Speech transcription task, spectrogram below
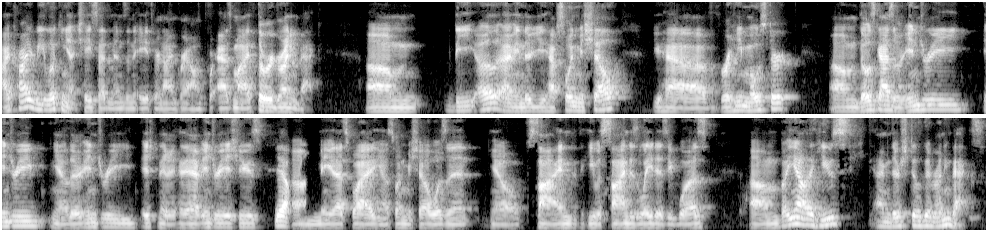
I'd probably be looking at Chase Edmonds in the eighth or ninth round for as my third running back. Um, the other, I mean, there you have Sony Michel, you have Raheem Mostert. Um, those guys are injury injury. You know, they're injury. They have injury issues. Yeah. Um, maybe that's why you know Sony Michel wasn't you know signed. He was signed as late as he was. Um, but you know, he was. I mean, they're still good running backs.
